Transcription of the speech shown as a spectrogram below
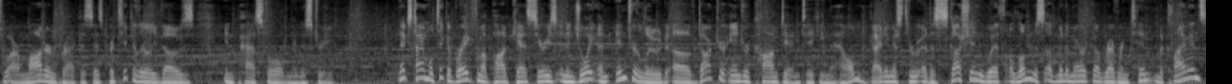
to our modern practices, particularly those in pastoral ministry. Next time, we'll take a break from a podcast series and enjoy an interlude of Dr. Andrew Compton taking the helm, guiding us through a discussion with alumnus of Mid America, Reverend Tim McClimans,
